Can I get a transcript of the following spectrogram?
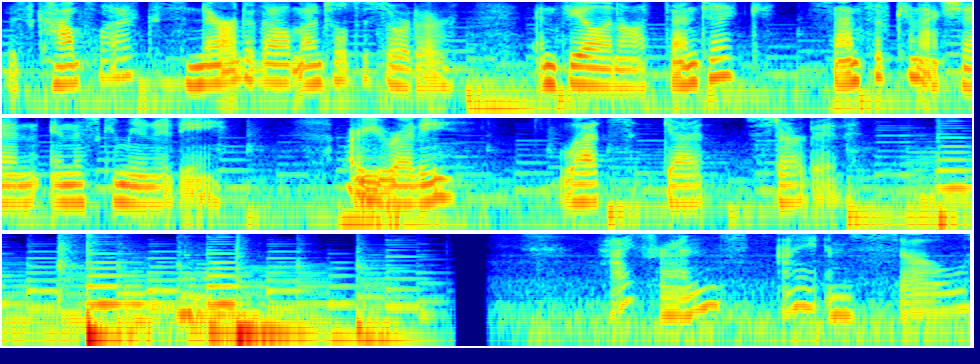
this complex neurodevelopmental disorder, and feel an authentic sense of connection in this community. Are you ready? Let's get started. Hi, friends. I am so,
